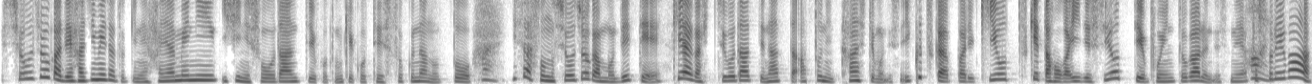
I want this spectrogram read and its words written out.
症状が出始めた時に早めに医師に相談っていうことも結構鉄則なのと、はい。いざその症状がもう出て、ケアが必要だってなった後に関してもですね、いくつかやっぱり気をつけた方がいいですよっていうポイントがあるんですね。やっぱそれは、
